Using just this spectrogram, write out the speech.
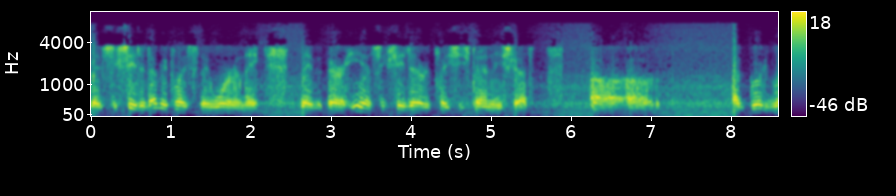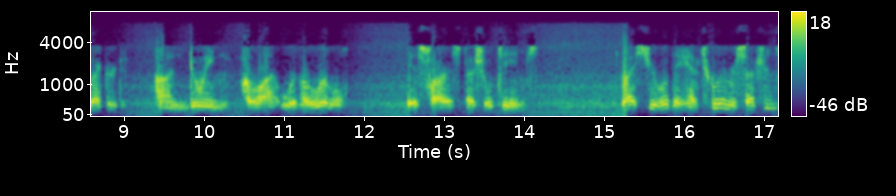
They've succeeded every place they were, and they, they, or he has succeeded every place he's been. He's got uh, a good record on doing a lot with a little as far as special teams. Last year, would they have two interceptions?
